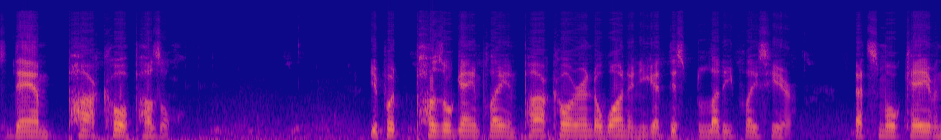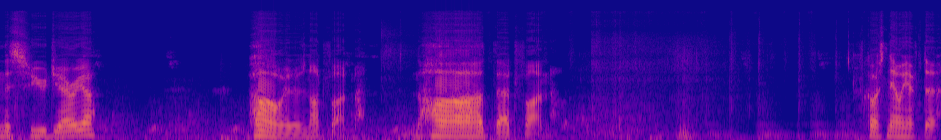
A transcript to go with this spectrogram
It's damn parkour puzzle. You put puzzle gameplay and parkour into one and you get this bloody place here. That small cave in this huge area. Oh, it is not fun. Not that fun. Of course now we have to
